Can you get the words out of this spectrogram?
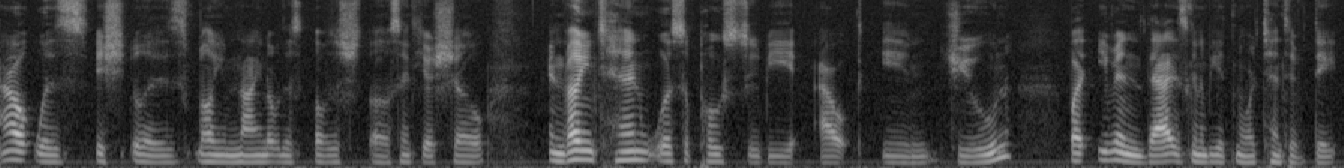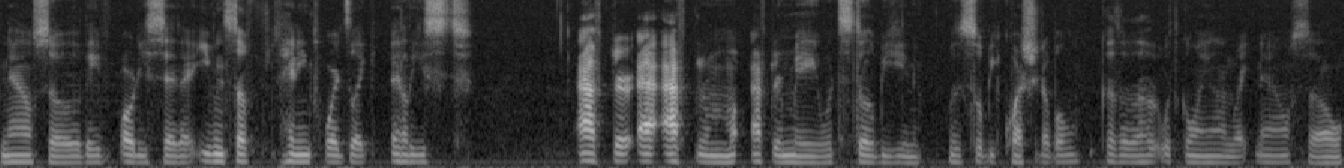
out was issue was volume nine of this of the uh, show, and volume ten was supposed to be out in June, but even that is going to be a more tentative date now. So they've already said that even stuff heading towards like at least after after after May would still be would still be questionable because of the, what's going on right now. So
